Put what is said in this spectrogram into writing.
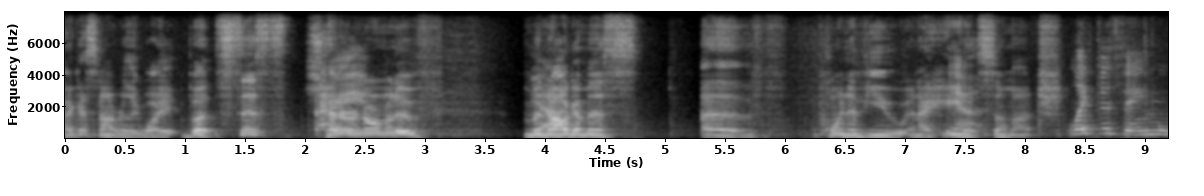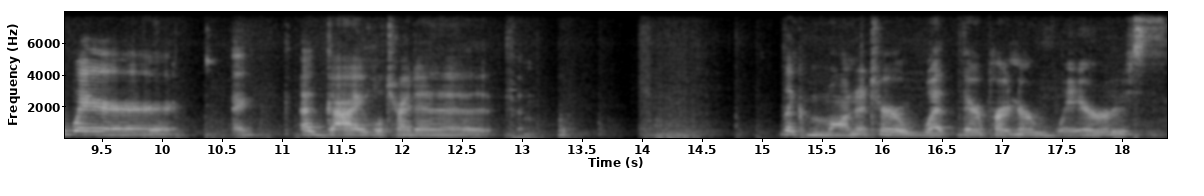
I guess not really white, but cis Straight. heteronormative monogamous uh point of view and I hate Yeah. it so much. like the thing where a, a guy will try to like monitor what their partner wears.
